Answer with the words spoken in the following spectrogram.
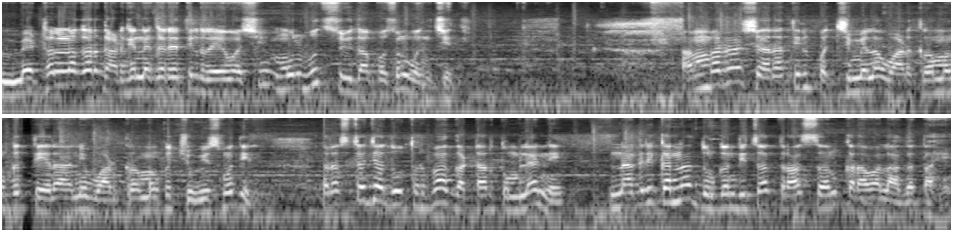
मेठलनगर गाडगेनगर येथील रहिवासी मूलभूत सुविधापासून वंचित. अंबरनाथ शहरातील पश्चिमेला वार्ड क्रमांक तेरा आणि वार्ड क्रमांक चोवीस मधील रस्त्याच्या दुतर्फा गटार तुंबल्याने नागरिकांना दुर्गंधीचा त्रास सहन करावा लागत आहे.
